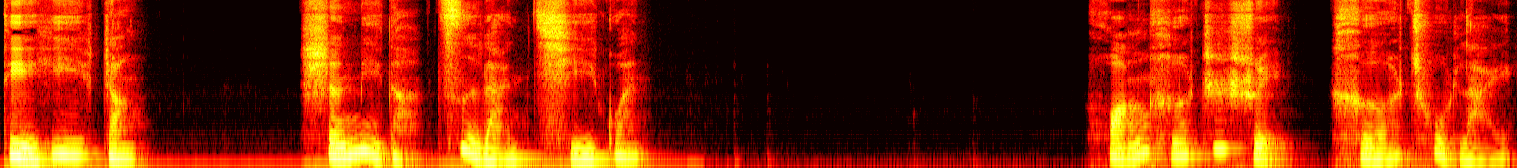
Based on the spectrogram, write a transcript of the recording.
第一章：神秘的自然奇观。黄河之水何处来？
